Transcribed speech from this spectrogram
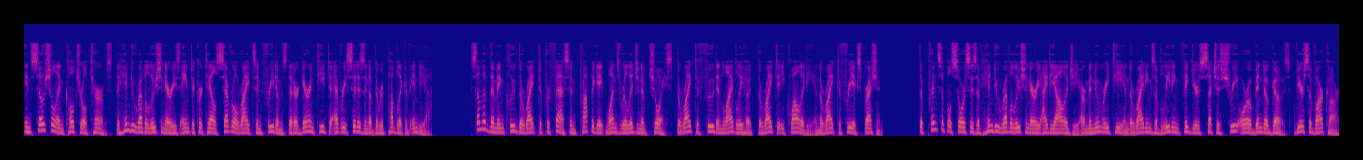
In social and cultural terms, the Hindu revolutionaries aim to curtail several rights and freedoms that are guaranteed to every citizen of the Republic of India. Some of them include the right to profess and propagate one's religion of choice, the right to food and livelihood, the right to equality and the right to free expression. The principal sources of Hindu revolutionary ideology are Manusmriti and the writings of leading figures such as Sri Aurobindo Ghose, Veer Savarkar,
